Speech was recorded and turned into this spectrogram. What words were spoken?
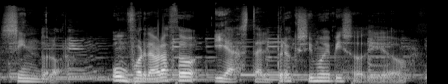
sin dolor. Un fuerte abrazo y hasta el próximo episodio.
